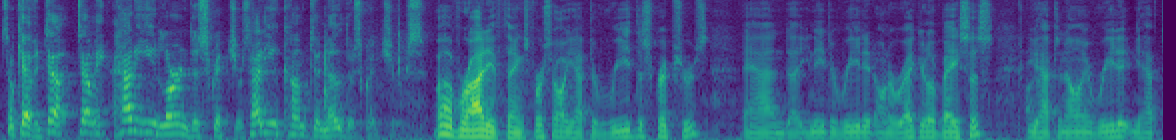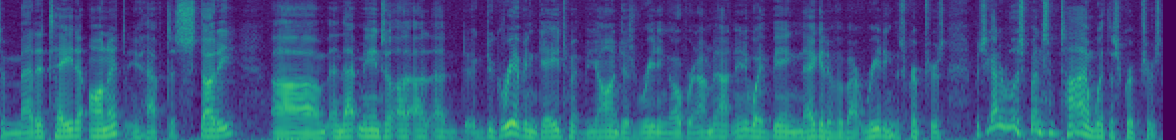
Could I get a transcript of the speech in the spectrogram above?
So, Kevin, tell, tell me, how do you learn the scriptures? How do you come to know the scriptures? Well, a variety of things. First of all, you have to read the scriptures, and uh, you need to read it on a regular basis. You have to not only read it, you have to meditate on it, you have to study. Um, and that means a, a, a degree of engagement beyond just reading over it. I'm not in any way being negative about reading the scriptures, but you got to really spend some time with the scriptures.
